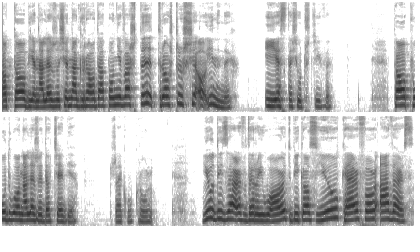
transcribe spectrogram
To tobie należy się nagroda, ponieważ ty troszczysz się o innych i jesteś uczciwy. To pudło należy do ciebie, rzekł król. You deserve the reward because you care for others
